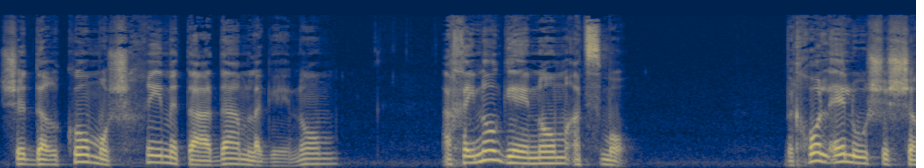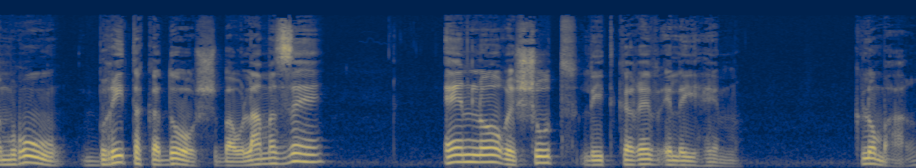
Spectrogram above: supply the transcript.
שדרכו מושכים את האדם לגיהנום, אך אינו גיהנום עצמו. וכל אלו ששמרו ברית הקדוש בעולם הזה, אין לו רשות להתקרב אליהם. כלומר,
